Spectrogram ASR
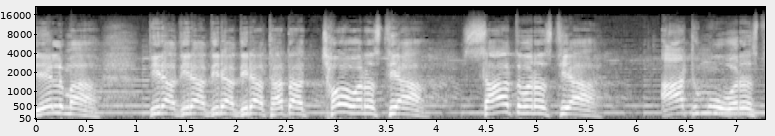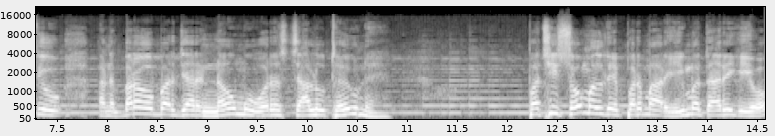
જેલમાં ધીરા ધીરા ધીરા ધીરા થતા છ વર્ષ થયા, સાત વર્ષ થયા, આઠમું વર્ષ થયું. અને બરોબર જ્યારે નવમું વર્ષ ચાલુ થયું ને, પછી સોમલદેવ પરમાર હિંમત હારી ગયો.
